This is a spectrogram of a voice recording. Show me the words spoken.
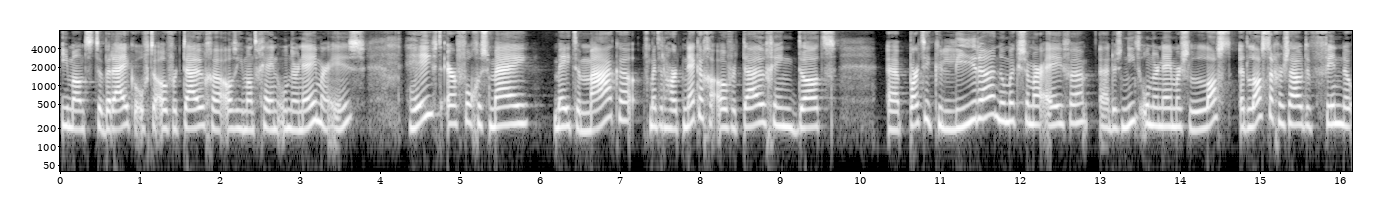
iemand te bereiken of te overtuigen als iemand geen ondernemer is. Heeft er volgens mij mee te maken, of met een hardnekkige overtuiging, dat uh, particulieren, noem ik ze maar even, uh, dus niet-ondernemers, last, het lastiger zouden vinden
